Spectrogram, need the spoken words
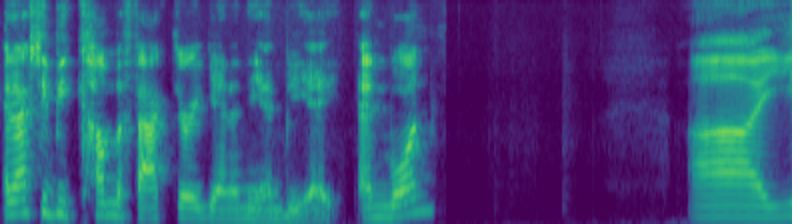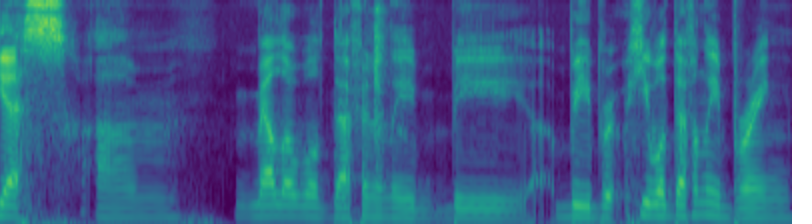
and actually become a factor again in the NBA. And one, Uh yes. Um Melo will definitely be be he will definitely bring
